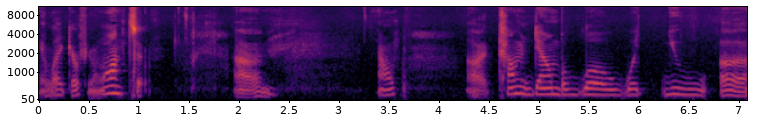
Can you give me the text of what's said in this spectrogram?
You like if you want to. Um, now, uh, comment down below what you, uh,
